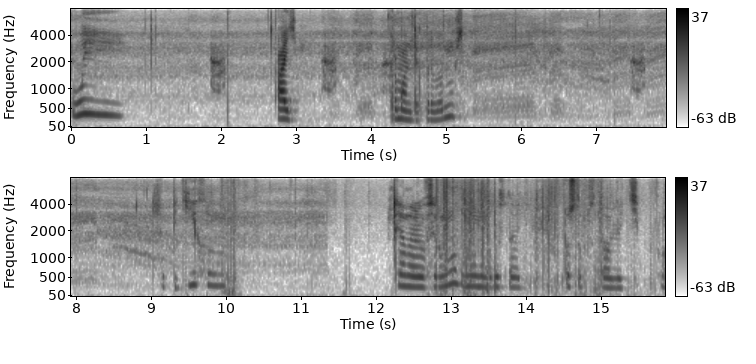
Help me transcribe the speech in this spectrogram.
Ой. Ай. Нормально так перевернувся. Все, під'їхали. Камеру все одно не буду ставити. Просто поставлю, типа.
